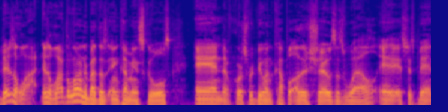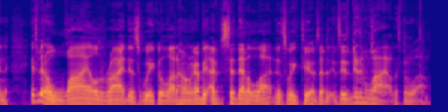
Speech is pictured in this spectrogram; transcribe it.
there's a lot there's a lot to learn about those incoming schools. And of course we're doing a couple other shows as well. It's just been it's been a wild ride this week with a lot of homework. I've, said that a lot this week too. I've said it's, it's been wild. It's been wild.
